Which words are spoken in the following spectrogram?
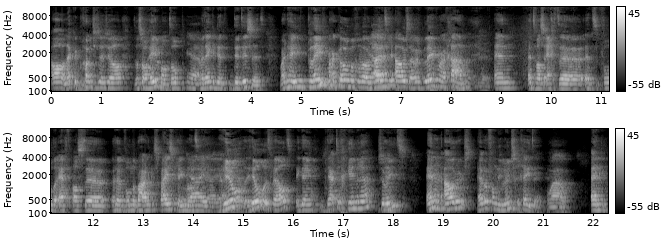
oh lekker broodjes, je wel. Het was al helemaal top. Ja. En we denken, dit, dit is het. Maar nee, het bleef maar komen gewoon Ja, uit die auto. Het bleef maar gaan. En het was echt, eh, het voelde echt als de eh, wonderbaarlijke spijziging. Want ja, ja, ja. heel, heel het veld, ik denk 30 kinderen, zoiets. En hun ouders hebben van die lunch gegeten. Wauw. En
